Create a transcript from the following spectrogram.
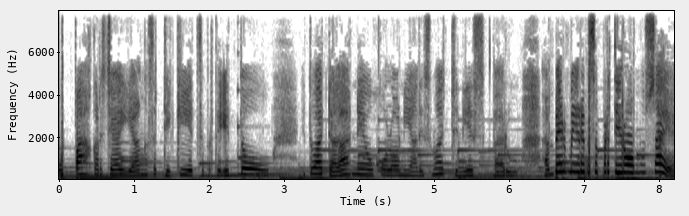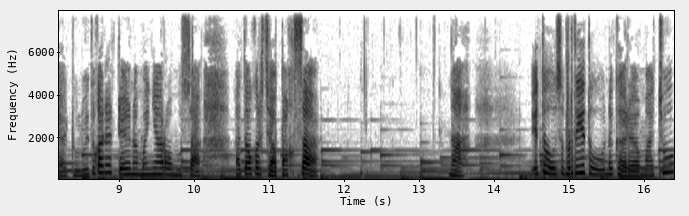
Upah kerja yang sedikit seperti itu itu adalah neokolonialisme jenis baru. Hampir mirip seperti Romusa ya. Dulu itu kan ada yang namanya Romusa atau kerja paksa. Nah, itu seperti itu negara maju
